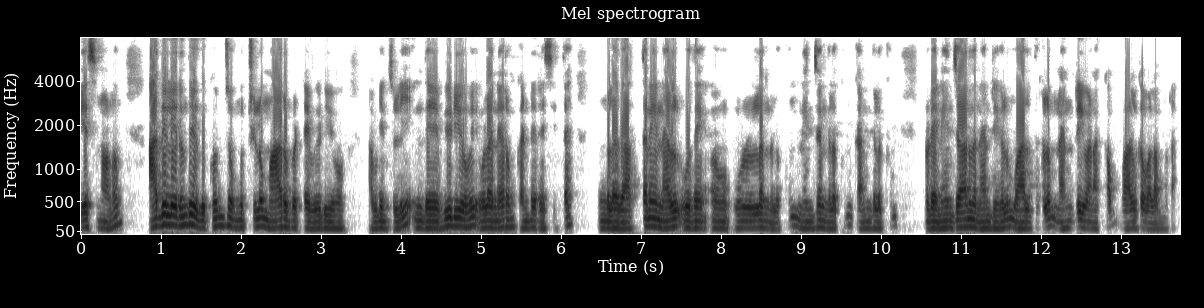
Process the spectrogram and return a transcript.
பேசினாலும் அதிலிருந்து இது கொஞ்சம் முற்றிலும் மாறுபட்ட வீடியோ அப்படின்னு சொல்லி இந்த வீடியோவை இவ்வளவு நேரம் கண்டு ரசித்த உங்களது அத்தனை நல் உதய உள்ளங்களுக்கும் நெஞ்சங்களுக்கும் கண்களுக்கும் என்னுடைய நெஞ்சார்ந்த நன்றிகளும் வாழ்த்துக்களும். நன்றி வணக்கம். வாழ்க வளமுடன்.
